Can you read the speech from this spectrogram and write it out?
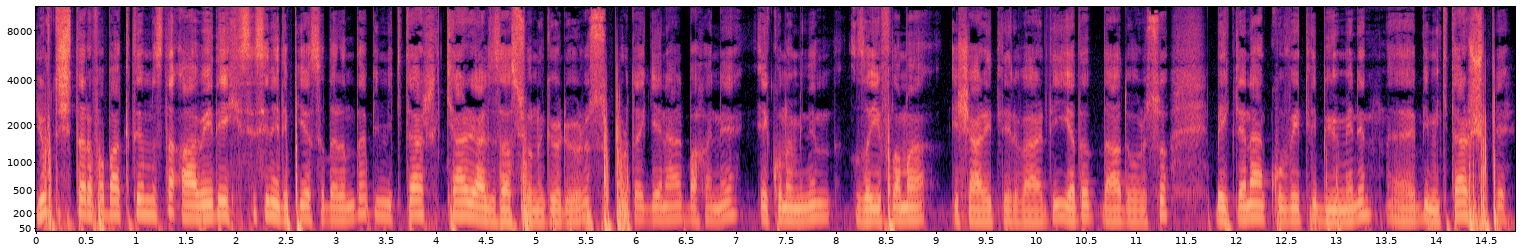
Yurt dışı tarafa baktığımızda ABD hisse senedi piyasalarında bir miktar kar realizasyonu görüyoruz. Burada genel bahane ekonominin zayıflama işaretleri verdiği ya da daha doğrusu beklenen kuvvetli büyümenin e, bir miktar şüphe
